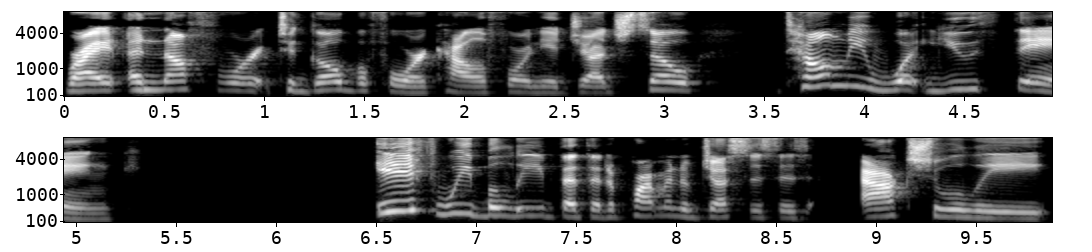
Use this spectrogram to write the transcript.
right? Enough for it to go before a California judge. So tell me what you think if we believe that the Department of Justice is actually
